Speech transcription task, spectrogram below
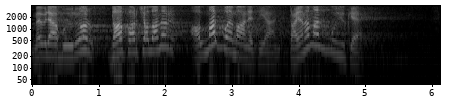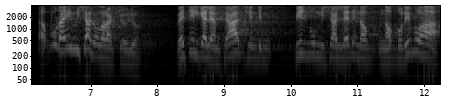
Mevla buyuruyor, daha parçalanır, almaz bu emaneti yani. Dayanamaz bu yüke. Ya burayı misal olarak söylüyor. Ve tilgel emsal, şimdi biz bu misalleri nadribuha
